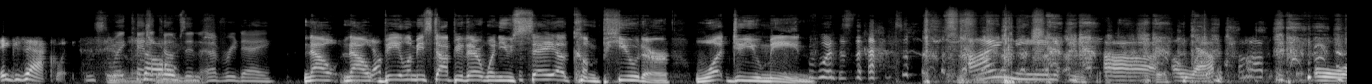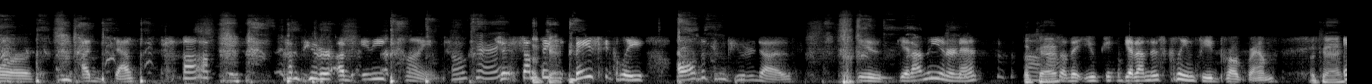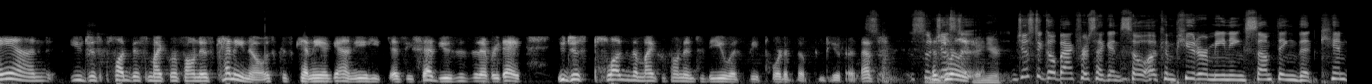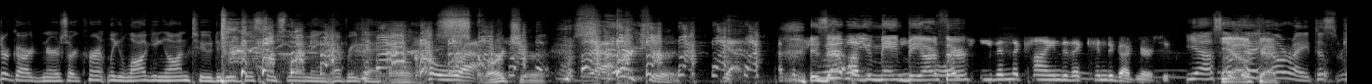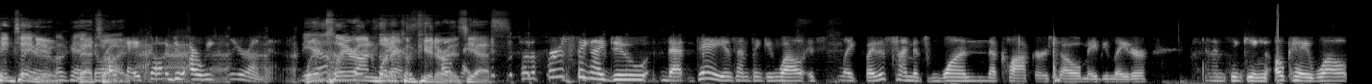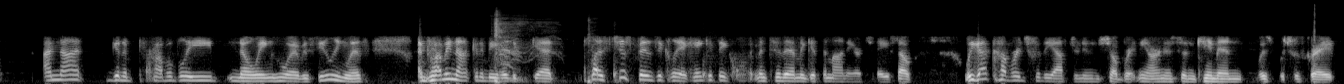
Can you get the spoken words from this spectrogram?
Exactly. It's the way Yeah, Kenny that's comes in every day. Now, now, Yep. B, let me stop you there. When you say a computer, what do you mean? what is that? I mean uh, a laptop or a desktop computer of any kind. Okay. Just something. Okay. Basically, all the computer does is get on the internet Okay. so that you can get on this clean feed program, Okay. and you just plug this microphone, as Kenny knows, because Kenny, again, he, as he said, uses it every day. You just plug the microphone into the USB port of the computer. That's So that's just really to, just to go back for a second, so a computer meaning something that kindergartners are currently logging on to to do distance learning every day. Oh, correct. Scorcher. Scorcher. Yes. A Is that what you mean, any B. Arthur? sort, even the kind that kindergartners use. Yes. Yeah, Okay. okay. All right. Just Continue. clear. Okay. That's right. Okay, so do, are we clear on that? We're Yeah, clear on what a yes. computer is. Okay. Yes. So the first thing I do that day is I'm thinking, well, it's like by this time it's one o'clock or so, maybe later, and I'm thinking, okay, well, I'm not going to probably knowing who I was dealing with, I'm probably not going to be able to get. Plus, just physically, I can't get the equipment to them and get them on air today. So we got coverage for the afternoon show. Brittany Arneson came in, was, which was great.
